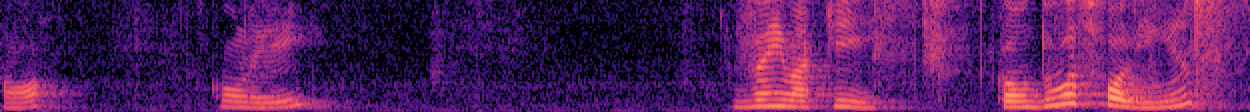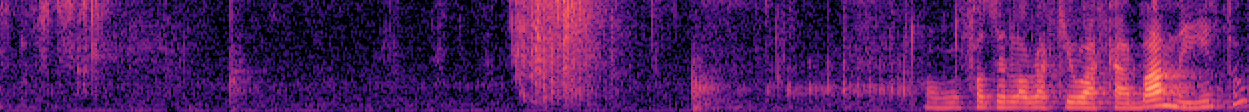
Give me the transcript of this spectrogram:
Ó colei. Aqui com duas folhinhas. vou fazer logo aqui o acabamento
